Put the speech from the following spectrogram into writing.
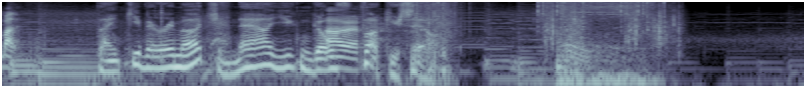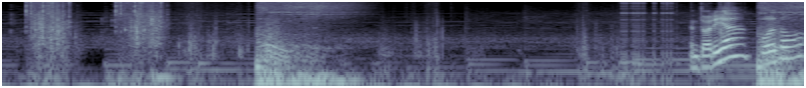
Vale. Thank you very much, and now you can go fuck yourself. En teoría puedo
